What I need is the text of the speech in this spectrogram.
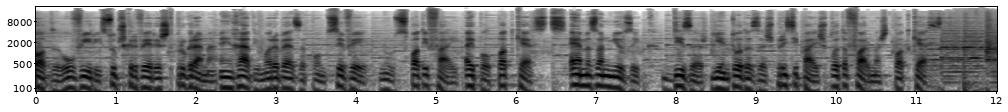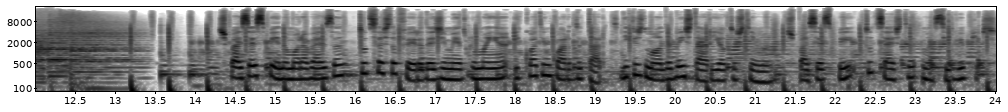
Pode ouvir e subscrever este programa em radiomorabeza.cv, no Spotify, Apple Podcasts, Amazon Music, Deezer e em todas as principais plataformas de podcast. Espaço SP na Morabeza, tudo sexta-feira, 10h30 pela manhã e 4 h quarto da tarde. Dicas de moda, bem-estar e autoestima. Espaço SP, tudo sexta, na Silvia Pires.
